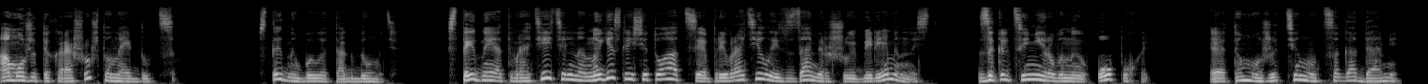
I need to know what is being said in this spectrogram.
А может и хорошо, что найдутся. Стыдно было так думать. Стыдно и отвратительно, но если ситуация превратилась в замершую беременность, закальцинированную опухоль, это может тянуться годами.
